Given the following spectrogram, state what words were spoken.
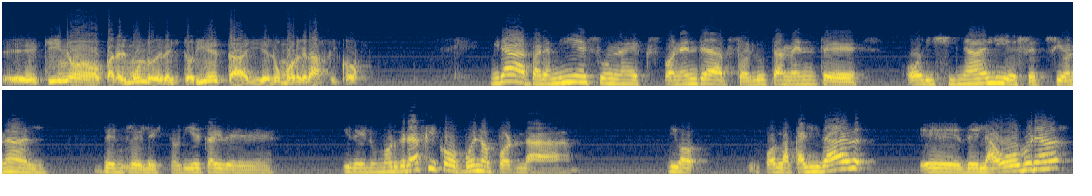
eh, Kino para el mundo de la historieta y el humor gráfico? Mirá, para mí es un exponente absolutamente original y excepcional dentro de la historieta y de y del humor gráfico, bueno, por la digo, por la calidad eh, de la obra,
